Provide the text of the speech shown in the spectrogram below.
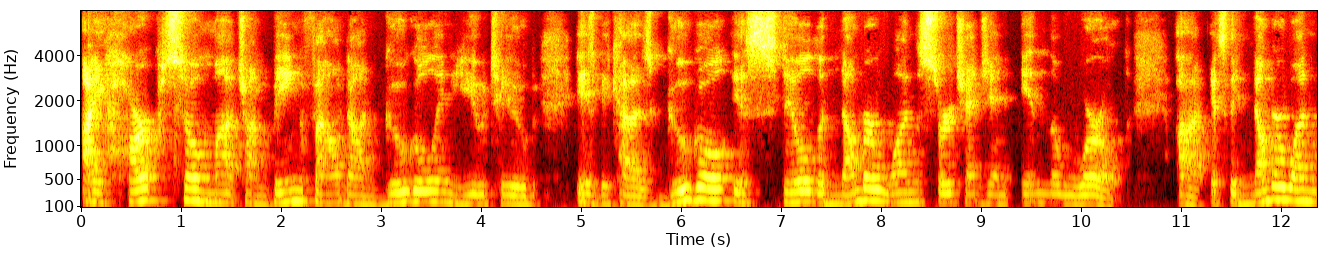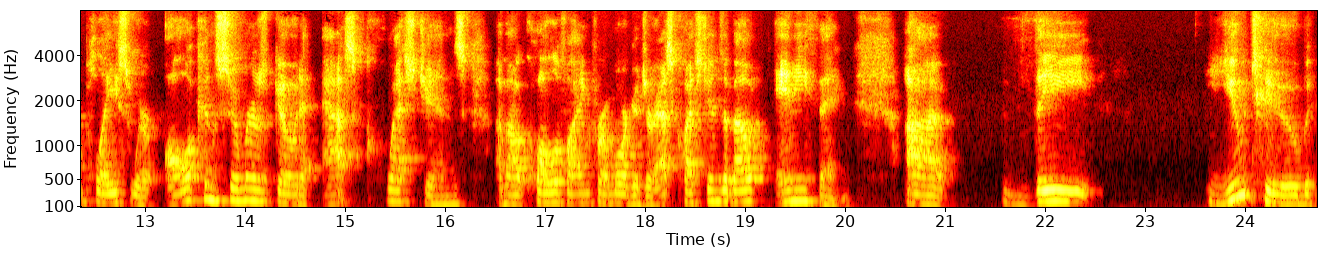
I harp so much on being found on Google and YouTube is because Google is still the number one search engine in the world. Uh, it's the number one place where all consumers go to ask questions about qualifying for a mortgage or ask questions about anything. Uh, the YouTube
